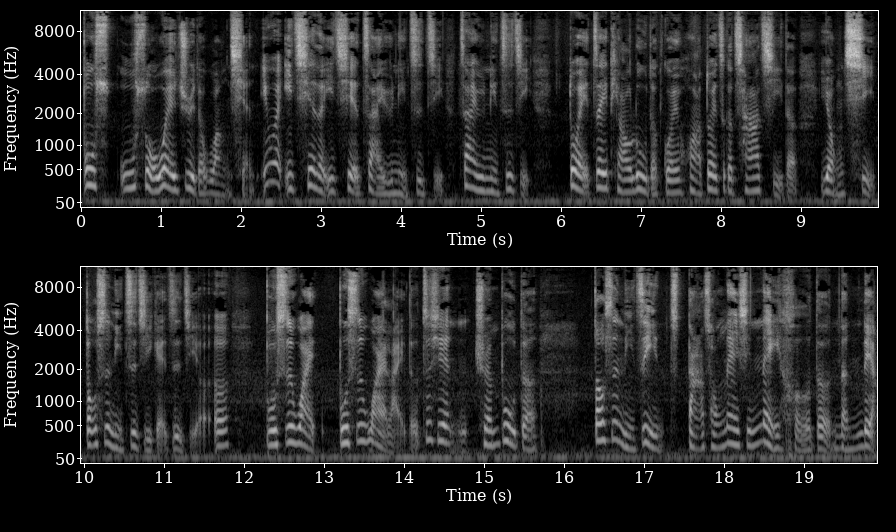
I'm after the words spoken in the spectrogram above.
不无所畏惧的往前。因为一切的一切在于你自己，在于你自己对这一条路的规划，对这个插旗的勇气，都是你自己给自己的，而。不是外，不是外来的，这些全部的都是你自己打从内心内核的能量，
